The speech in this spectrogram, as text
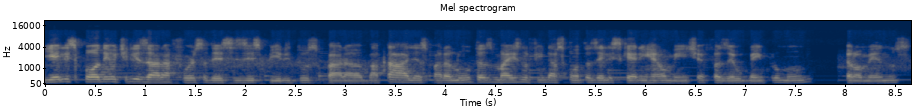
E eles podem utilizar a força desses espíritos para batalhas, para lutas, mas no fim das contas eles querem realmente é fazer o bem para o mundo, pelo menos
